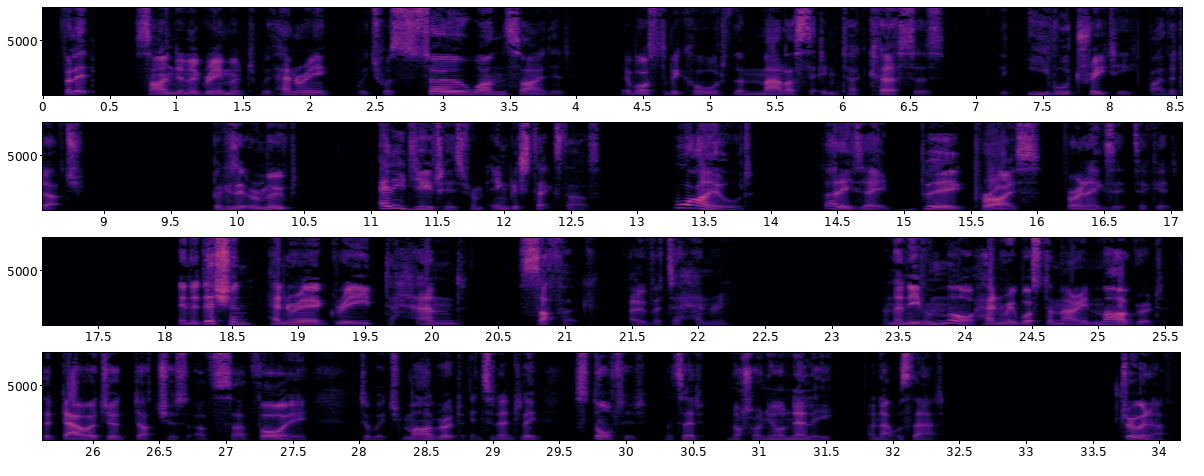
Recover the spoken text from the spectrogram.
Philip signed an agreement with Henry which was so one sided it was to be called the Malus Intercursus, the evil treaty by the Dutch, because it removed any duties from English textiles. Wild! That is a big price for an exit ticket. In addition, Henry agreed to hand Suffolk over to Henry. And then even more, Henry was to marry Margaret, the Dowager Duchess of Savoy, to which Margaret, incidentally, snorted and said, Not on your Nelly, and that was that. True enough.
